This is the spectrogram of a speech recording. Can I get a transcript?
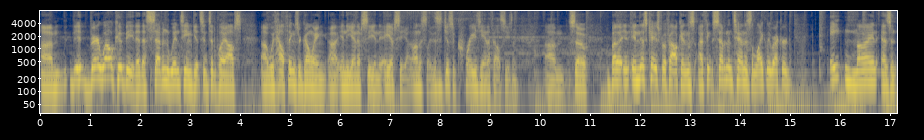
Um, it very well could be that a seven win team gets into the playoffs uh, with how things are going uh, in the NFC and the AFC. Honestly, this is just a crazy NFL season. Um, so, but in, in this case for the Falcons, I think seven and ten is the likely record. Eight and nine as an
